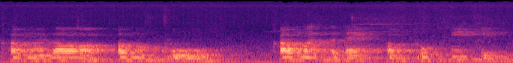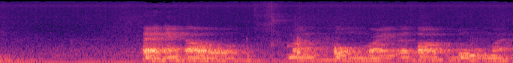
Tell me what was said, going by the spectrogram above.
เขามาล่อเขามาขู่เขามาแสดงความทุกข์ให้เห็นแต่ให้เรามันคงไว้แล้วก็ดูมัน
